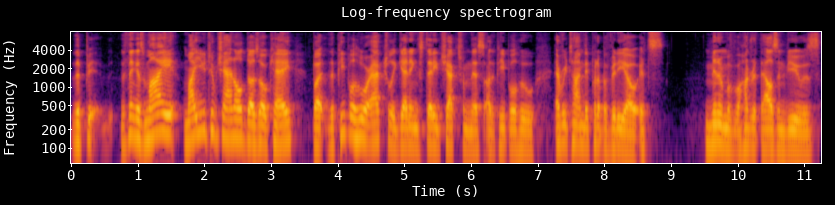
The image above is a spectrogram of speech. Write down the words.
the the thing is, my my YouTube channel does okay, but the people who are actually getting steady checks from this are the people who every time they put up a video, it's minimum of hundred thousand views,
